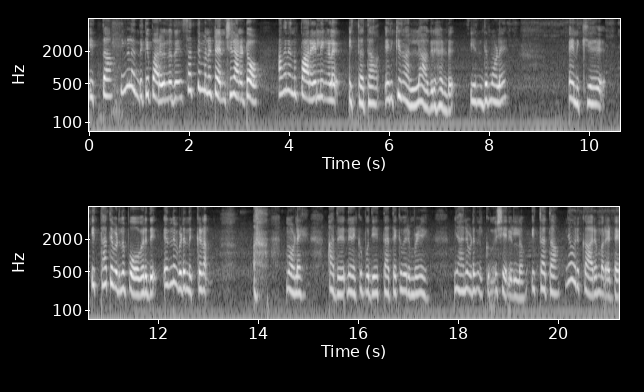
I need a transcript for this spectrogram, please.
ഇത്ത നിങ്ങൾ എന്തൊക്കെ പറയുന്നത്? സത്യം പറഞ്ഞ ടെൻഷനാണ് കേട്ടോ അങ്ങനെയൊന്നും പറയില്ല നിങ്ങൾ ഇത്തത്ത എനിക്ക് നല്ല ആഗ്രഹമുണ്ട്. എന്ത് മോളെ? എനിക്ക് ഇത്താത്ത ഇവിടുന്ന് പോവരുത് എന്ന് ഇവിടെ നിൽക്കണം മോളെ അത് നിനക്ക് പുതിയ ഇത്താത്തേക്ക് വരുമ്പോഴേ ഞാനിവിടെ നിൽക്കുന്നത് ശരിയല്ലോ ഇത്താത്ത ഞാൻ ഒരു കാര്യം പറയട്ടെ?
